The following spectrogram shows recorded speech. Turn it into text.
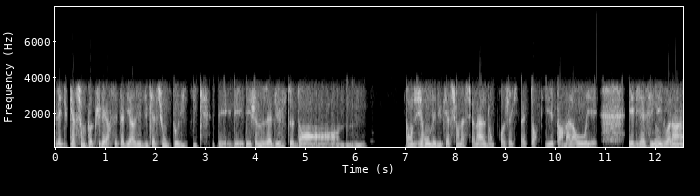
l'éducation populaire, c'est-à-dire l'éducation politique des, jeunes adultes dans, dans le giron de l'éducation nationale, donc projet qui va être torpillé par Malraux et, et Biasini, voilà,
